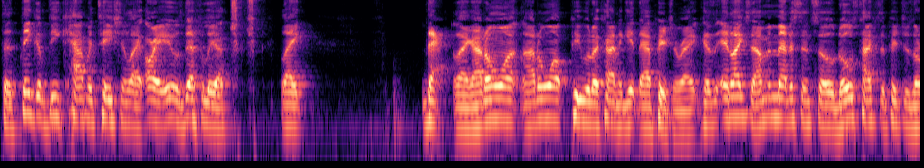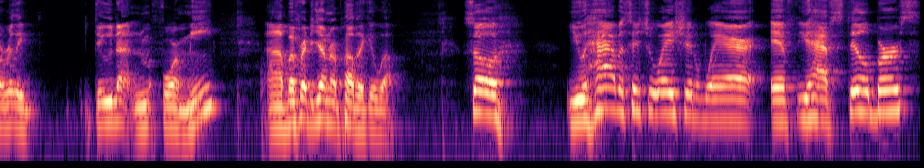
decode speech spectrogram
to think of decapitation like all right, it was definitely a like that. Like I don't want I don't want people to kind of get that picture, right? Because and like I said, I'm in medicine, so those types of pictures don't really do nothing for me, uh, but for the general public, it will. So you have a situation where if you have stillbirths,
